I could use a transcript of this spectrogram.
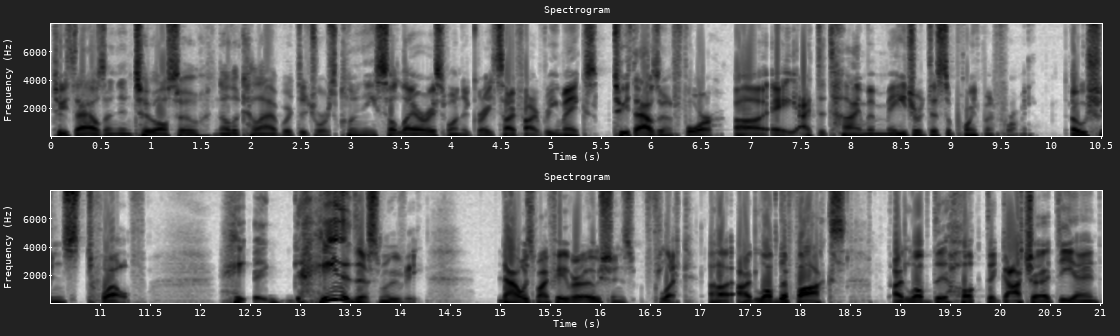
2002, also another collab with the George Clooney, Solaris, one of the great sci-fi remakes. 2004, uh, a, at the time, a major disappointment for me. Ocean's 12. Hated this movie. Now is my favorite Ocean's flick. Uh, I love the fox. I love the hook, the gotcha at the end.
